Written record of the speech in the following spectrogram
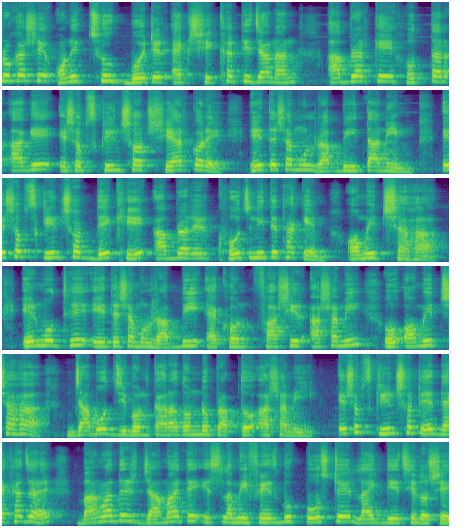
প্রকাশে অনিচ্ছুক বুয়েটের এক শিক্ষার্থী জানান আবরারকে হত্যার আগে এসব স্ক্রিনশট শেয়ার করে এতেশামুল রাব্বি তানিম। এসব স্ক্রিনশট দেখে আবরারের খোঁজ নিতে থাকেন অমিত সাহা। এর মধ্যে এতেশামুল রাব্বি এখন ফাঁসির আসামি ও অমিত সাহা যাবজ্জীবন কারাদণ্ডপ্রাপ্ত আসামি। এসব স্ক্রিনশটে দেখা যায়, বাংলাদেশ জামায়াতে ইসলামী ফেসবুক পোস্টে লাইক দিয়েছিল সে।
